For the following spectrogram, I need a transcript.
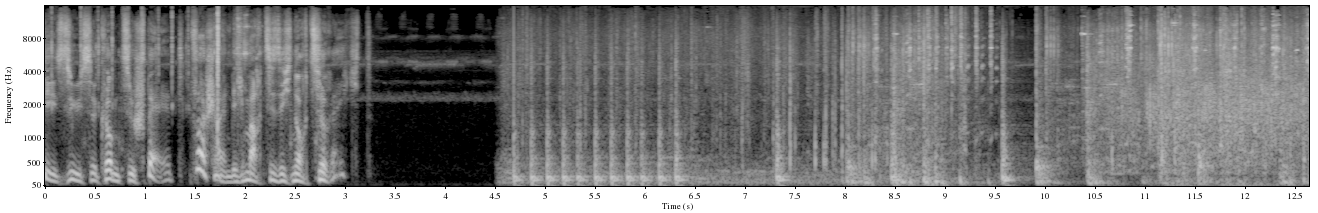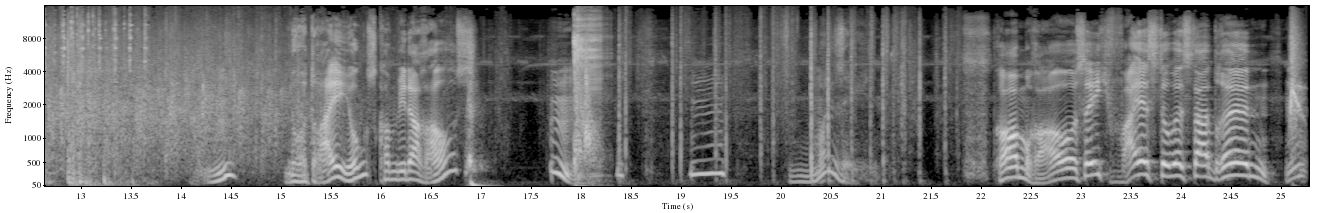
Die Süße kommt zu spät. Wahrscheinlich macht sie sich noch zurecht. Nur drei Jungs kommen wieder raus? Hm. Hm. Mal sehen. Komm raus, ich weiß, du bist da drin. Hm?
